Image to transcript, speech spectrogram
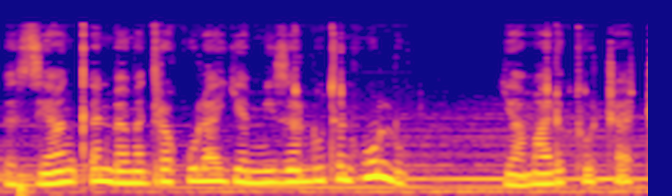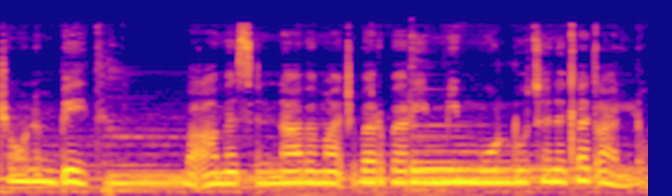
በዚያን ቀን በመድረኩ ላይ የሚዘሉትን ሁሉ የአማልክቶቻቸውንም ቤት በአመፅና በማጭበርበር የሚሞሉትን እቀጣለሁ።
